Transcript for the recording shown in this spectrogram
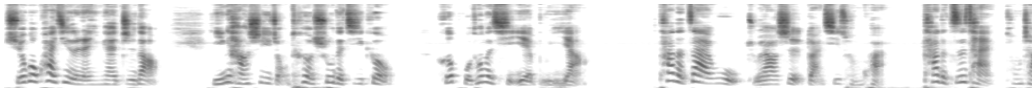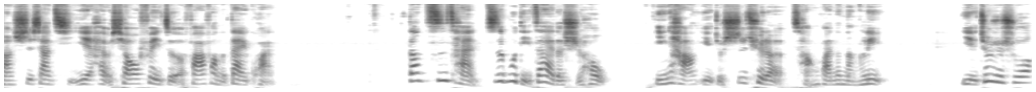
学过会计的人应该知道，银行是一种特殊的机构，和普通的企业不一样。它的债务主要是短期存款，它的资产通常是向企业还有消费者发放的贷款。当资产资不抵债的时候，银行也就失去了偿还的能力，也就是说，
